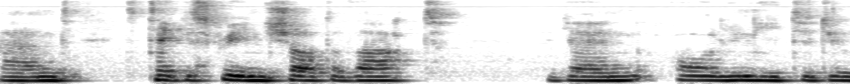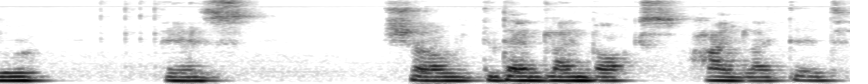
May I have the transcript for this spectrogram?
And to take a screenshot of that, again, all you need to do is show the deadline box highlighted.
